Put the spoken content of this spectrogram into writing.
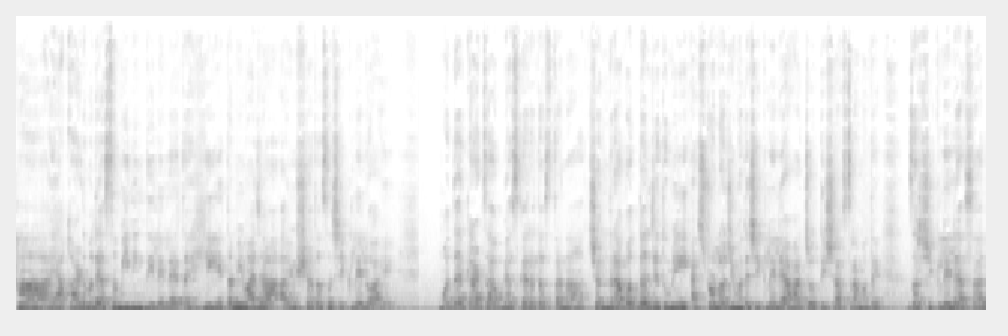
हां ह्या कार्डमध्ये असं मिनिंग दिलेलं आहे. तर हे तर मी माझ्या आयुष्यात असं शिकलेलो आहे. मदर कार्डचा अभ्यास करत असताना चंद्राबद्दल जे तुम्ही ॲस्ट्रॉलॉजीमध्ये शिकलेले आहात ज्योतिषशास्त्रामध्ये जर शिकलेले असाल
